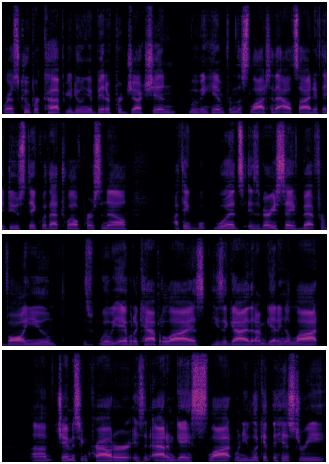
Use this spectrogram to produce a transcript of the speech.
Whereas Cooper Kupp, you're doing a bit of projection, moving him from the slot to the outside. If they do stick with that 12 personnel, I think Woods is a very safe bet for volume. He's, will be able to capitalize. He's a guy that I'm getting a lot. Um, Jamison Crowder is an Adam Gase slot. When you look at the history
